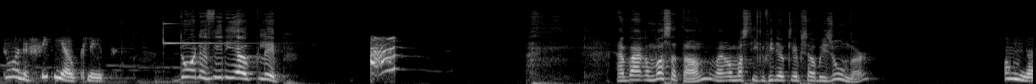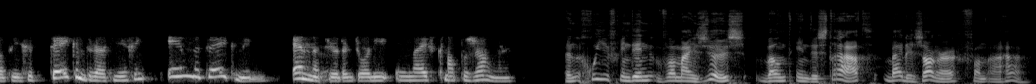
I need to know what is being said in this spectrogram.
Door de videoclip. Door de videoclip! Ah! en waarom was dat dan? Waarom was die videoclip zo bijzonder? Omdat hij getekend werd. Je ging in de tekening. En natuurlijk door die onwijs knappe zanger. Een goede vriendin van mijn zus woont in de straat bij de zanger van AHA.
